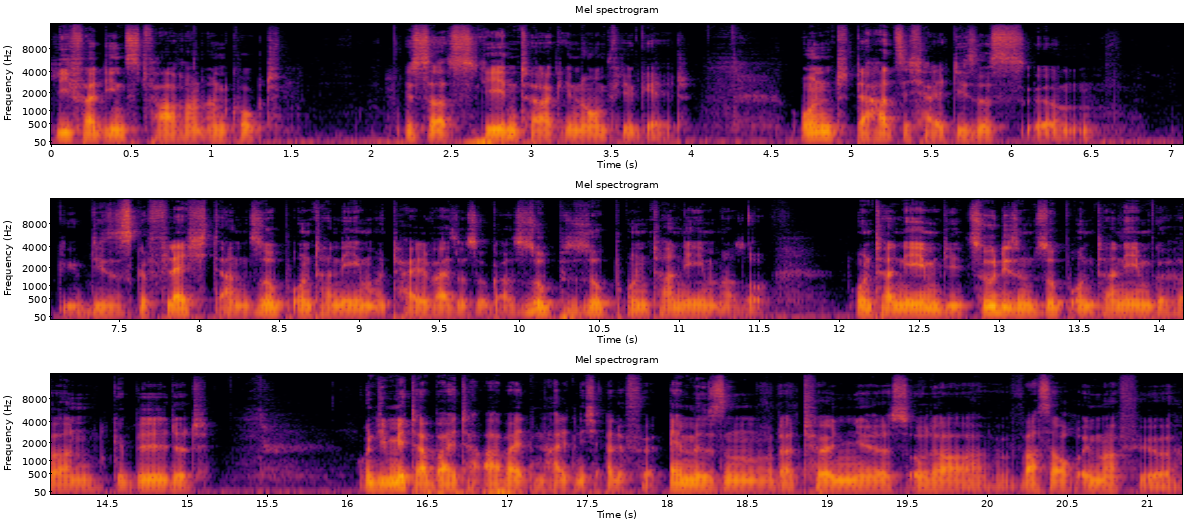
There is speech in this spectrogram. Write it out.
Lieferdienstfahrern anguckt, ist das jeden Tag enorm viel Geld. Und da hat sich halt dieses, ähm, dieses Geflecht an Subunternehmen und teilweise sogar Sub-Subunternehmen, also Unternehmen, die zu diesem Subunternehmen gehören, gebildet. Und die Mitarbeiter arbeiten halt nicht alle für Amazon oder Tönnies oder was auch immer für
